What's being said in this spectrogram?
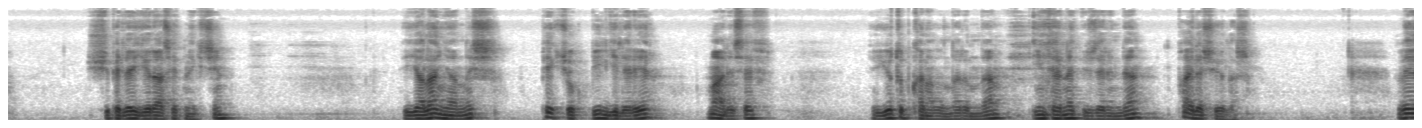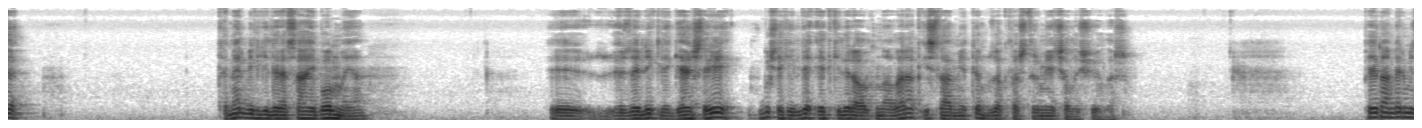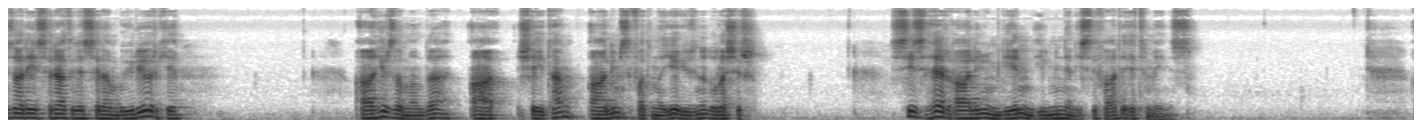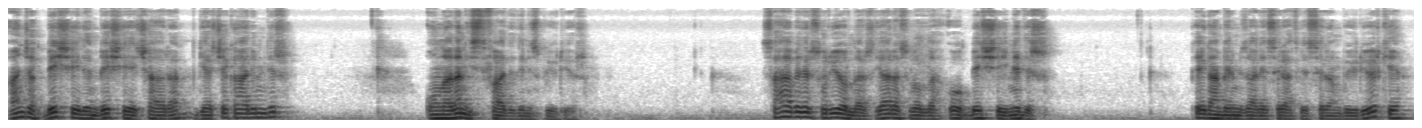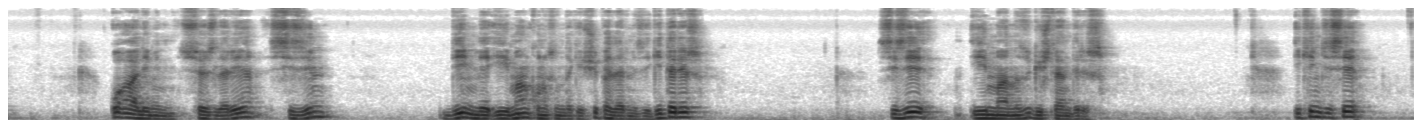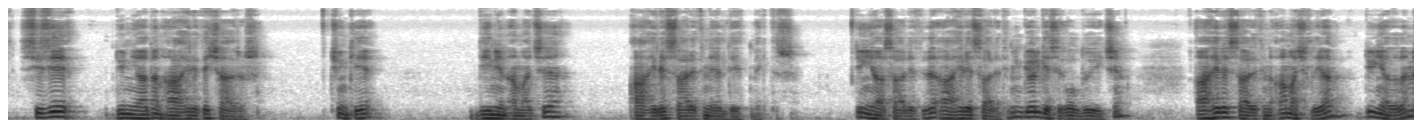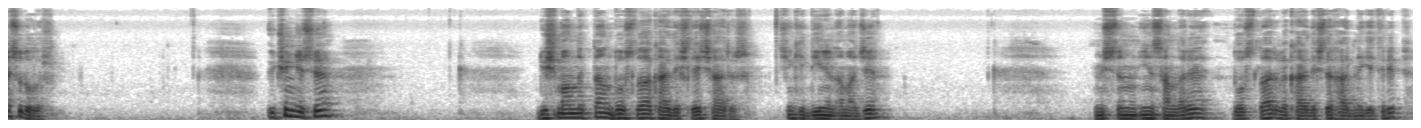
şüpheleri iras etmek için yalan yanlış pek çok bilgileri maalesef YouTube kanallarından, internet üzerinden paylaşıyorlar. Ve temel bilgilere sahip olmayan, e, özellikle gençleri bu şekilde etkileri altına alarak İslamiyet'ten uzaklaştırmaya çalışıyorlar. Peygamberimiz Aleyhisselatü Vesselam buyuruyor ki, ahir zamanda şeytan alim sıfatında yeryüzünde dolaşır. Siz her alimim diyenin ilminden istifade etmeyiniz. Ancak beş şeyden beş şeye çağıran gerçek alimdir. Onlardan istifade ediniz buyuruyor. Sahabeler soruyorlar, Ya Resulallah o beş şey nedir? Peygamberimiz Aleyhisselatü Vesselam buyuruyor ki, o alemin sözleri sizin din ve iman konusundaki şüphelerinizi giderir, sizi imanınızı güçlendirir. İkincisi sizi dünyadan ahirete çağırır. Çünkü dinin amacı ahiret saadetini elde etmektir. Dünya saadeti de ahiret saadetinin gölgesi olduğu için ahiret saadetini amaçlayan dünyada da mesut olur. Üçüncüsü düşmanlıktan dostluğa kardeşliğe çağırır. Çünkü dinin amacı Müslüman insanları dostlar ve kardeşler haline getirip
